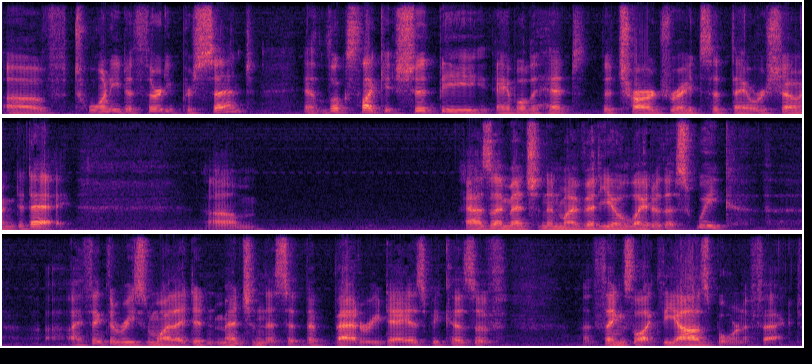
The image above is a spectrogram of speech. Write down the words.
of 20 to 30 percent, it looks like it should be able to hit the charge rates that they were showing today. Um, as I mentioned in my video later this week, I think the reason why they didn't mention this at Battery Day is because of uh, things like the Osborne effect.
